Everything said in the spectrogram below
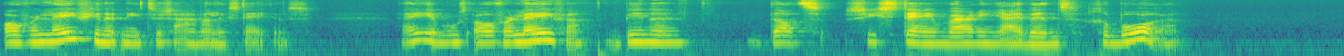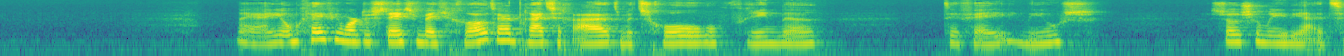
overleef je het niet tussen aanhalingstekens. je moet overleven binnen dat systeem waarin jij bent geboren. Nou ja, je omgeving wordt dus steeds een beetje groter. Het breidt zich uit met school, vrienden, tv, nieuws social media, etc.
